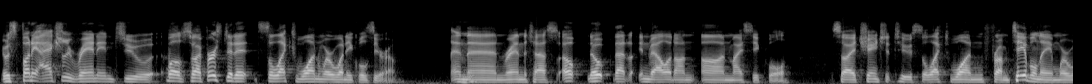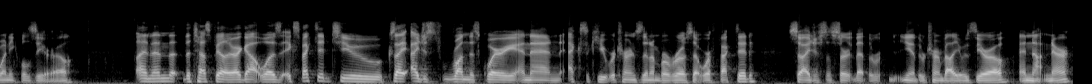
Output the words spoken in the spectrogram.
It was funny. I actually ran into well, so I first did it select one where one equals zero, and mm-hmm. then ran the test. Oh, nope, that invalid on on MySQL. So I changed it to select one from table name where one equals zero, and then the, the test failure I got was expected to because I, I just run this query and then execute returns the number of rows that were affected. So I just assert that the you know the return value was zero and not an error.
